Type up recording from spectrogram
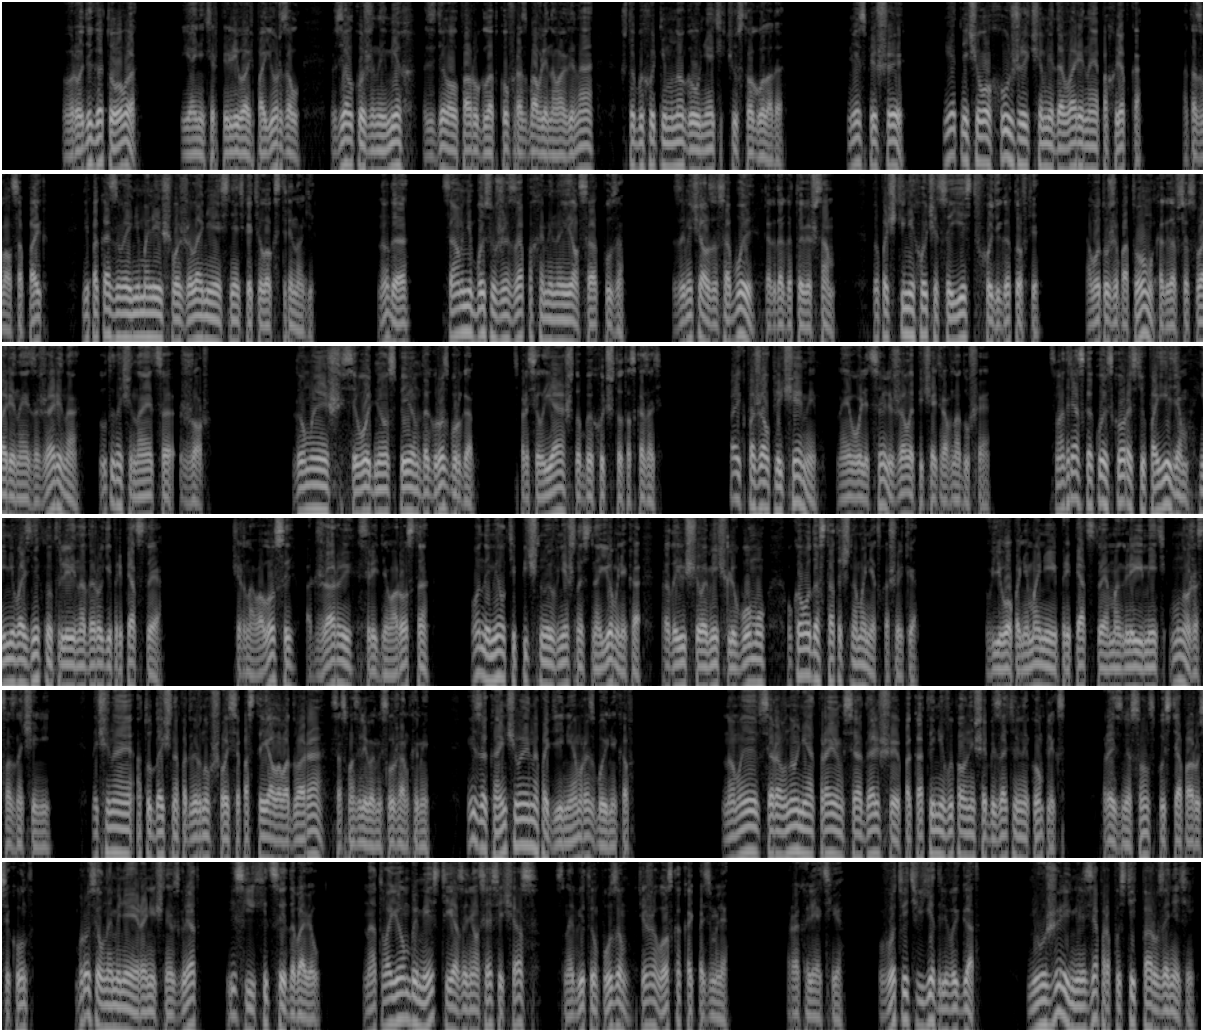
«Вроде готово». Я нетерпеливо поерзал, взял кожаный мех, сделал пару глотков разбавленного вина, чтобы хоть немного унять чувство голода. «Не спеши. Нет ничего хуже, чем недоваренная похлебка», — отозвался Пайк, не показывая ни малейшего желания снять котелок с треноги. «Ну да, сам, небось, уже запахами наелся от пуза. Замечал за собой, когда готовишь сам, то почти не хочется есть в ходе готовки. А вот уже потом, когда все сварено и зажарено, тут и начинается жор. «Думаешь, сегодня успеем до Гросбурга?» — спросил я, чтобы хоть что-то сказать. Пайк пожал плечами, на его лице лежала печать равнодушия. «Смотря с какой скоростью поедем и не возникнут ли на дороге препятствия». Черноволосый, поджарый, среднего роста — он имел типичную внешность наемника, продающего меч любому, у кого достаточно монет в кошельке. В его понимании препятствия могли иметь множество значений, начиная от удачно подвернувшегося постоялого двора со смазливыми служанками и заканчивая нападением разбойников. «Но мы все равно не отправимся дальше, пока ты не выполнишь обязательный комплекс», произнес он спустя пару секунд, бросил на меня ироничный взгляд и с ехицей добавил. На твоем бы месте я занялся сейчас. С набитым пузом тяжело скакать по земле. Проклятье. Вот ведь въедливый гад. Неужели нельзя пропустить пару занятий?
